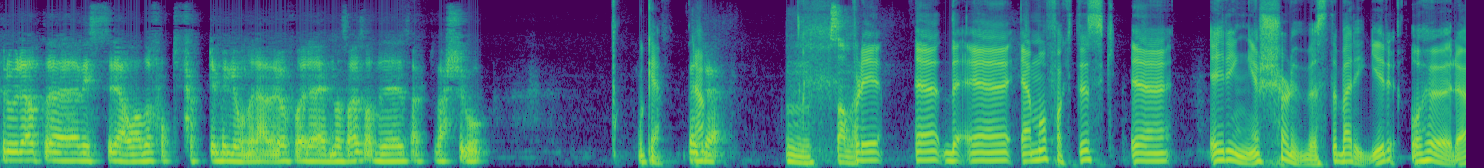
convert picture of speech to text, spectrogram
tror at uh, hvis Real hadde fått 40 millioner euro for Eden Hazard, så hadde de sagt vær så god. Ok. Det Ja. tror jeg. Mm, samme. Fordi uh, det, jeg må faktisk eh, ringe sjølveste Berger og høre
